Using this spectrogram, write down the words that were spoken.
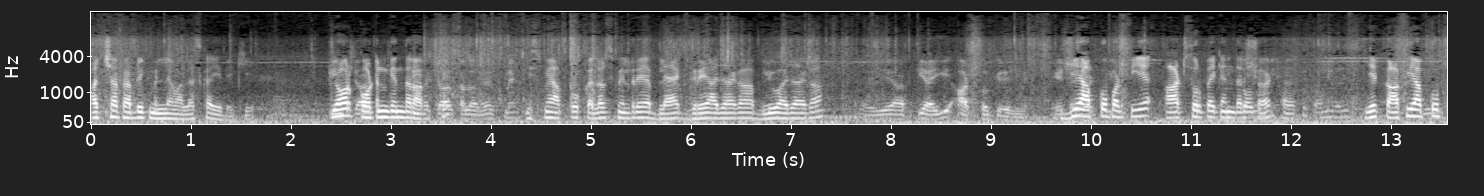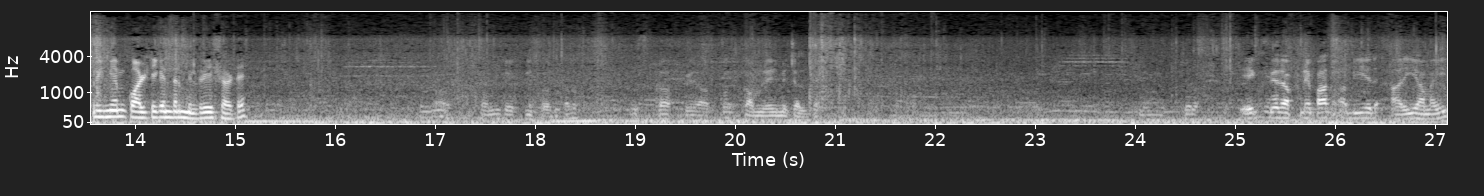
अच्छा फैब्रिक मिलने वाला है इसका ये देखिए। प्योर कॉटन के अंदर आ रखी है। कलर है इसमें। इसमें आपको कलर्स मिल रहे हैं ब्लैक ग्रे आ जाएगा ब्लू आ जाएगा। ये आपकी आएगी 800 की रेंज में। ये आपको पड़ती है आठ सौ के अंदर शर्ट ये काफ़ी आपको प्रीमियम क्वालिटी के अंदर मिल रही है शर्ट है। इसका फिर आपको कम रेंज में चलते हैं। चलो एक फिर अपने पास अभी ये आ रही है हमारी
